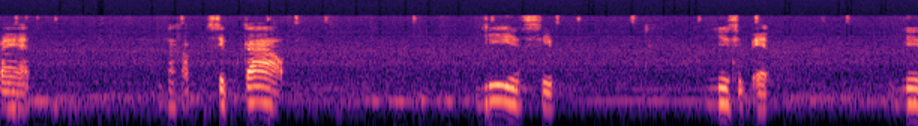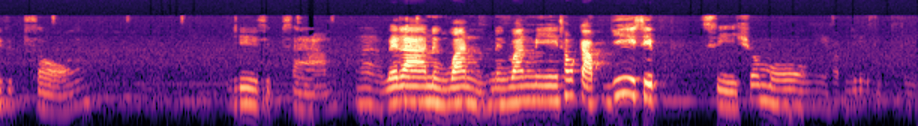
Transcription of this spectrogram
สิบแปดนะครับสิบเก้ายี่สิบยี่สิบเอ็ดยี่สิบสองยี่สิบสามอ่าเวลาหนึ่งวันหนึ่งวันมีเท่ากับยี่สิบสี่ชั่วโมงนี่ครับยี่สิบสี่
